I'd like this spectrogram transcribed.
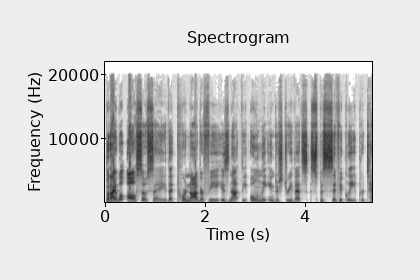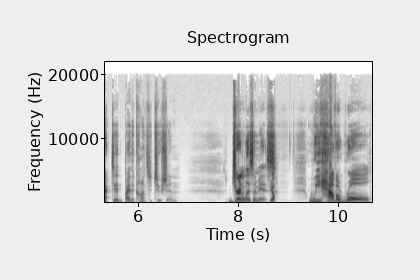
But I will also say that pornography is not the only industry that's specifically protected by the Constitution. Journalism is. Yep. We have a role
